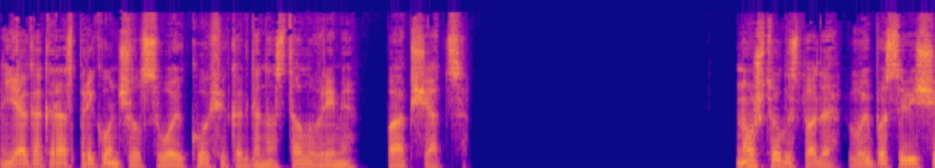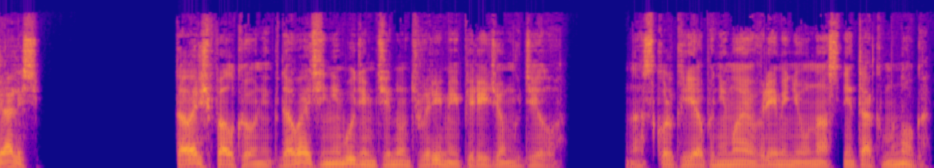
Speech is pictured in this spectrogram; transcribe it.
Я как раз прикончил свой кофе, когда настало время пообщаться. «Ну что, господа, вы посовещались?» «Товарищ полковник, давайте не будем тянуть время и перейдем к делу. Насколько я понимаю, времени у нас не так много».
